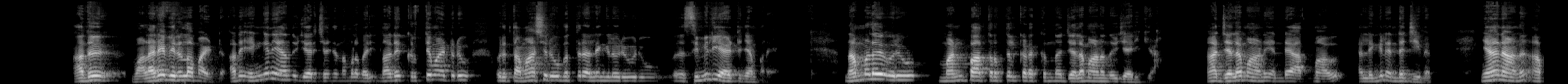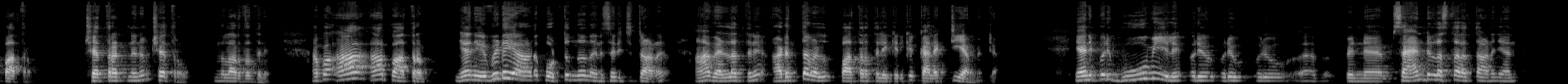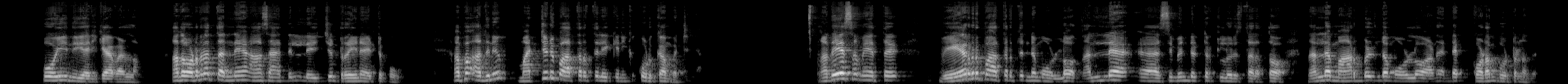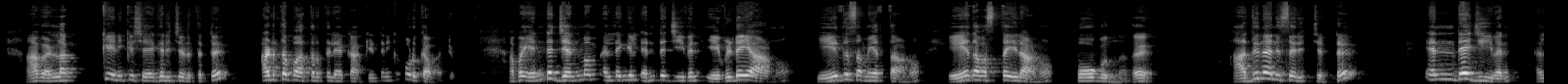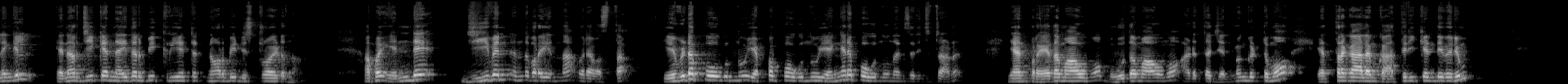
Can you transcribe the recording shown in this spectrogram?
അത് വളരെ വിരളമായിട്ട്. അത് എങ്ങനെയാന്ന് വിചാരിച്ചു കഴിഞ്ഞാൽ നമ്മൾ അത് കൃത്യമായിട്ടൊരു ഒരു തമാശ രൂപത്തിൽ അല്ലെങ്കിൽ ഒരു ഒരു സിമിലി ആയിട്ട് ഞാൻ പറയാം. നമ്മൾ ഒരു മൺപാത്രത്തിൽ കിടക്കുന്ന ജലമാണെന്ന് വിചാരിക്കുക. ആ ജലമാണ് എന്റെ ആത്മാവ് അല്ലെങ്കിൽ എന്റെ ജീവൻ. ഞാനാണ് ആ പാത്രം. ക്ഷേത്രജ്ഞനും ക്ഷേത്രവും എന്നുള്ള അർത്ഥത്തിൽ അപ്പൊ ആ ആ പാത്രം ഞാൻ എവിടെയാണ് പൊട്ടുന്നതനുസരിച്ചിട്ടാണ് ആ വെള്ളത്തിന് അടുത്ത വെള്ള പാത്രത്തിലേക്ക് എനിക്ക് കലക്ട് ചെയ്യാൻ പറ്റുക. ഞാനിപ്പോ ഒരു ഭൂമിയിൽ ഒരു ഒരു ഒരു പിന്നെ ഉള്ള സ്ഥലത്താണ് ഞാൻ പോയി എന്ന് വിചാരിക്കുക വെള്ളം. അത് ഉടനെ തന്നെ ആ സാൻഡിൽ ലയിച്ച് ഡ്രെയിൻ ആയിട്ട് പോകും. അപ്പൊ അതിന് മറ്റൊരു പാത്രത്തിലേക്ക് എനിക്ക് കൊടുക്കാൻ പറ്റില്ല. അതേ സമയത്ത് വേറൊരു പാത്രത്തിന്റെ മുകളിലോ നല്ല സിമെന്റ് ഇട്ടിട്ടുള്ള ഒരു സ്ഥലത്തോ നല്ല മാർബിളിന്റെ മുകളിലോ ആണ് എന്റെ കുടം പൊട്ടുന്നത്. ആ വെള്ളമൊക്കെ എനിക്ക് ശേഖരിച്ചെടുത്തിട്ട് അടുത്ത പാത്രത്തിലേക്ക് ആക്കിയിട്ട് എനിക്ക് കൊടുക്കാൻ പറ്റും. അപ്പൊ എന്റെ ജന്മം അല്ലെങ്കിൽ എന്റെ ജീവൻ എവിടെയാണോ ഏത് സമയത്താണോ ഏതവസ്ഥയിലാണോ പോകുന്നത് അതിനനുസരിച്ചിട്ട് എന്റെ ജീവൻ അല്ലെങ്കിൽ energy can neither be created nor be destroyed എന്നാണ്. അപ്പൊ എന്റെ ജീവൻ എന്ന് പറയുന്ന ഒരവസ്ഥ എവിടെ പോകുന്നു എപ്പോ പോകുന്നു എങ്ങനെ പോകുന്നു എന്നനുസരിച്ചിട്ടാണ് ഞാൻ പ്രേതമാവുമോ ഭൂതമാവുമോ അടുത്ത ജന്മം കിട്ടുമോ എത്ര കാലം കാത്തിരിക്കേണ്ടി വരും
